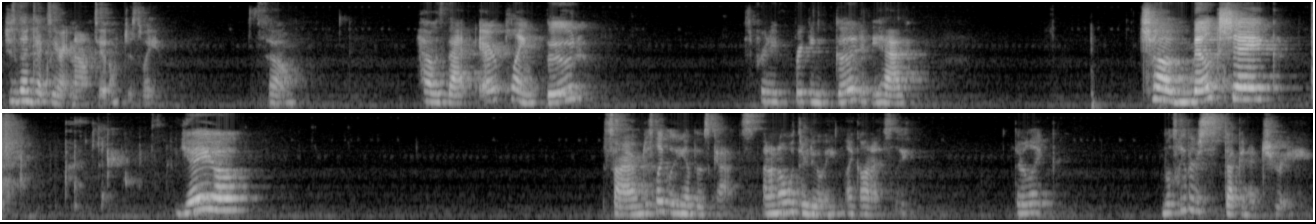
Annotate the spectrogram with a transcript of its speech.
She's gonna text me right now too. Just wait. So, how's that airplane food? It's pretty freaking good if you have chug milkshake. Yeah. Sorry, I'm just like looking at those cats. I don't know what they're doing, like honestly. They're like, looks like they're stuck in a tree,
